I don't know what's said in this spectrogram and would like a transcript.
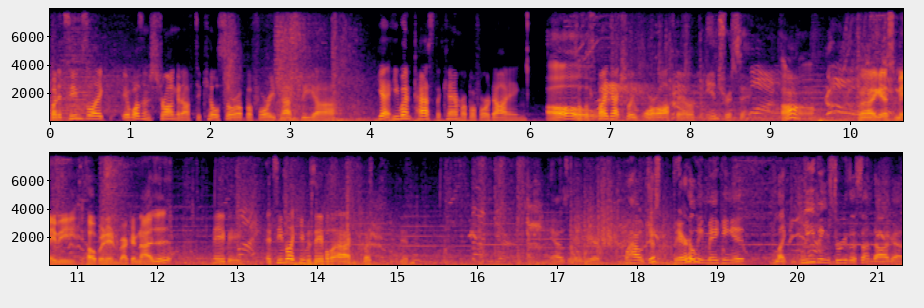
but it seems like it wasn't strong enough to kill Sora before he passed the. Uh, yeah, he went past the camera before dying. Oh. So the spike actually wore off there. Interesting. Oh. Well, I guess maybe HelpR didn't recognize it. Maybe. It seemed like he was able to act, but didn't. Yeah, it was a little weird. Wow, just barely making it, like weaving through the Thundaga.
